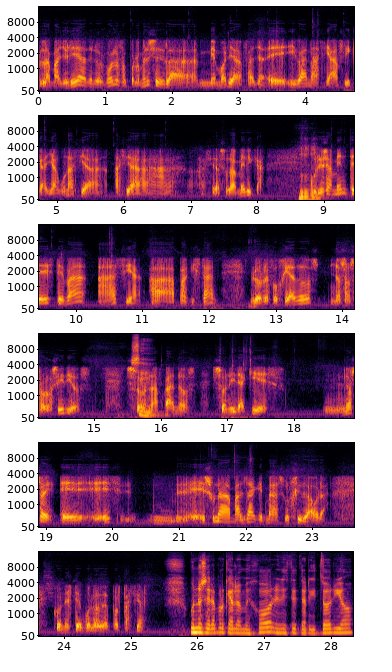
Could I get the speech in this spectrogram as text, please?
la mayoría de los vuelos, o por lo menos es la memoria falla, eh, iban hacia África y alguna hacia, hacia, hacia Sudamérica. mm. Curiosamente este va a Asia, a Pakistán. Los refugiados no son solo sirios, son Sí. afganos, son iraquíes. No sé, eh, es, mm, es una maldad que me ha surgido ahora con este vuelo de deportación. Bueno, será porque a lo mejor en este territorio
